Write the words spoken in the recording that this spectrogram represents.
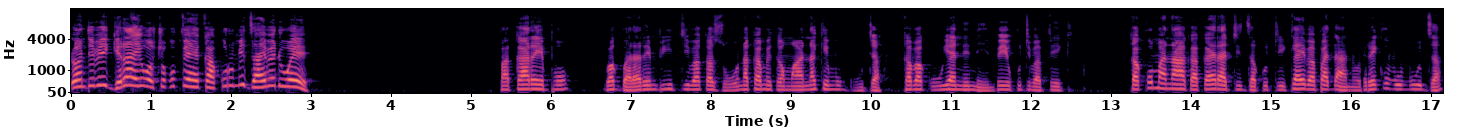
dondivigiraiwo chokupfeka kurumidzai vedu wee pakarepo vagwara rembiti vakazoona kamwe kamwana kemuguta kava kuuya nenhembe yokuti vapfeke. Kakomana aka kairatidza kuti kaiva padanho rekububudza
